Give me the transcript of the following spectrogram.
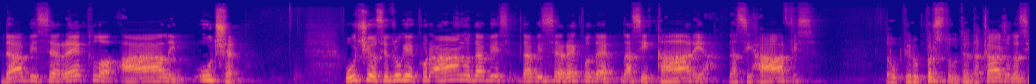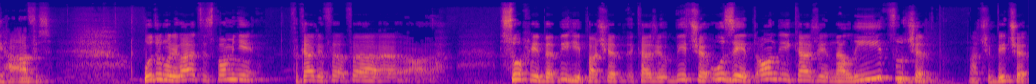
da bi se reklo alim, učen. Učio si druge Kur'anu da bi, da bi se reklo da, je, da si karija, da si hafiz. Da upiru prstu te, da kažu da si hafiz. U drugom rivajetu se spominje, kaže, suhibe bihi, pa će, kaže, bit će uzet on i kaže, na licu će, znači, bit će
